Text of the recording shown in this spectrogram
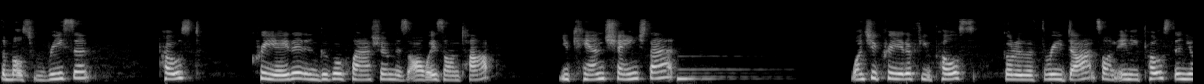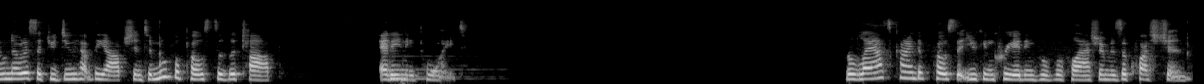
the most recent post created in Google Classroom is always on top. You can change that. Once you create a few posts, Go to the three dots on any post and you'll notice that you do have the option to move a post to the top at any point. The last kind of post that you can create in Google Classroom is a question.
